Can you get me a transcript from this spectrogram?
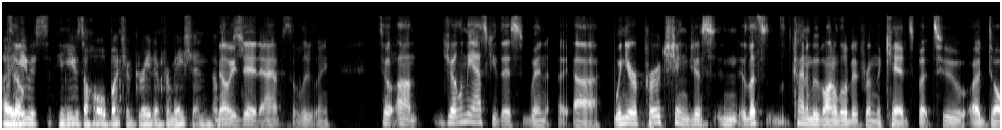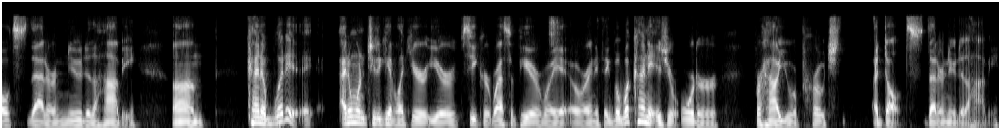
Uh, so, he was he gave us a whole bunch of great information. No, he did absolutely. So, um, Joe, let me ask you this: when uh, when you're approaching, just let's kind of move on a little bit from the kids, but to adults that are new to the hobby, um, kind of what it. I don't want you to give like your your secret recipe or way or anything, but what kind of is your order for how you approach adults that are new to the hobby?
